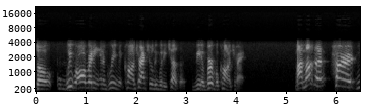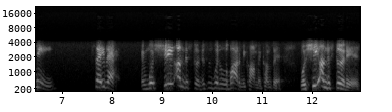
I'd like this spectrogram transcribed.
So we were already in agreement contractually with each other via verbal contract. My mother heard me say that. And what she understood, this is where the lobotomy comment comes in. What she understood is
